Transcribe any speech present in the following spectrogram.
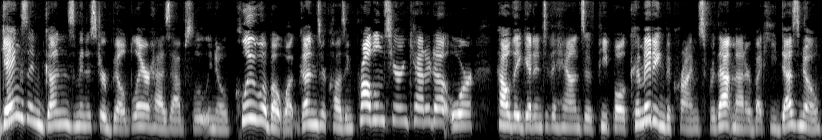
Gangs and Guns Minister Bill Blair has absolutely no clue about what guns are causing problems here in Canada or how they get into the hands of people committing the crimes for that matter, but he does know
